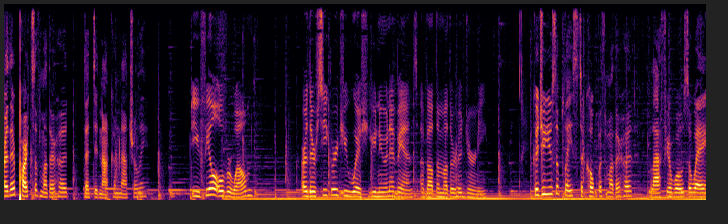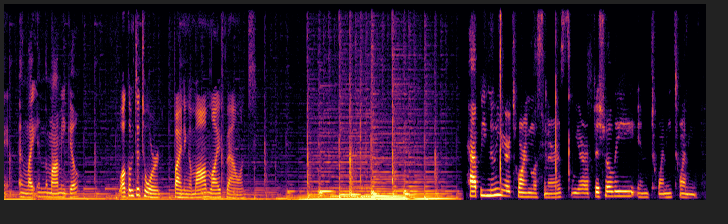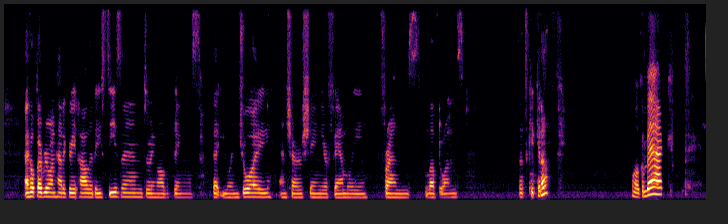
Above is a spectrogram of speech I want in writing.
Are there parts of motherhood that did not come naturally? Do you feel overwhelmed? Are there secrets you wish you knew in advance about the motherhood journey? Could you use a place to cope with motherhood, laugh your woes away, and lighten the mommy guilt? Welcome to Toward Finding a Mom Life Balance. Happy New Year, Torn listeners. We are officially in 2020. I hope everyone had a great holiday season, doing all the things that you enjoy and cherishing your family, friends, loved ones. Let's kick it off. Welcome back.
